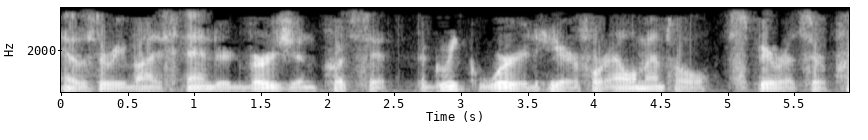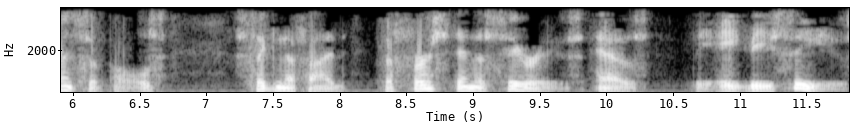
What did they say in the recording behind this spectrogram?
as the Revised Standard Version puts it. The Greek word here for elemental spirits or principles signified the first in a series as the ABCs.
